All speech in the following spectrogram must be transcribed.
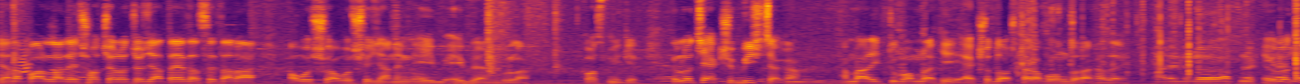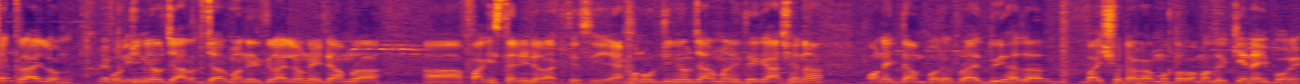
যারা পার্লারে সচরাচর যাতায়াত আছে তারা অবশ্যই অবশ্যই জানেন এই এই ব্র্যান্ডগুলো কসমিকের এগুলো হচ্ছে একশো বিশ টাকা। আমরা আর একটু কম রাখি একশো দশ টাকা পর্যন্ত রাখা যায়। এগুলো হচ্ছে ক্রাইলন। অরিজিনাল জার্মানির ক্রাইলন এটা আমরা পাকিস্তানিটা রাখতেছি। এখন অরিজিনাল জার্মানি থেকে আসে না অনেক দাম পড়ে। প্রায় দুই হাজার বাইশশো টাকার মতো আমাদের কেনাই পড়ে।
